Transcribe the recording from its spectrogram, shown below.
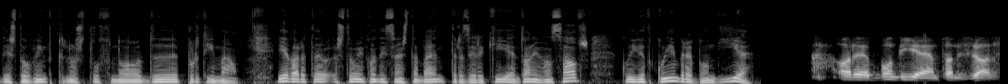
deste ouvinte que nos telefonou de Portimão. E agora estou em condições também de trazer aqui António Gonçalves, que liga de Coimbra. Bom dia. Ora, bom dia, António Jorge.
